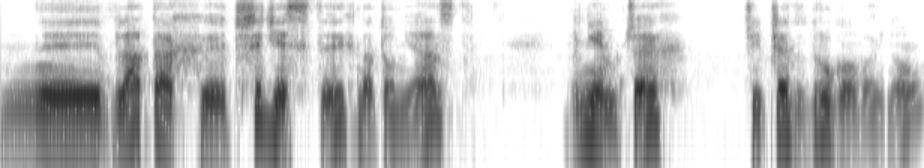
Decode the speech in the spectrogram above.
Mm, w latach 30. natomiast w Niemczech, czyli przed II wojną,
